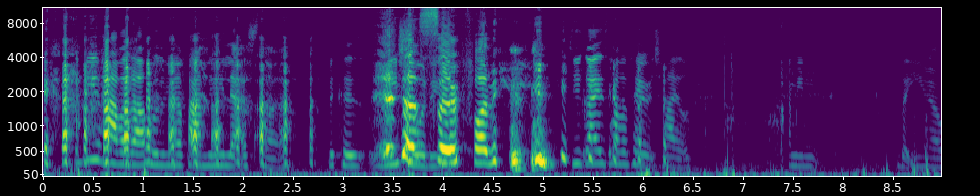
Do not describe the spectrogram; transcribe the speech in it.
if you have a Rahul in your family, let us know because we That's so funny. do you guys have a favorite child? I mean, that you know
